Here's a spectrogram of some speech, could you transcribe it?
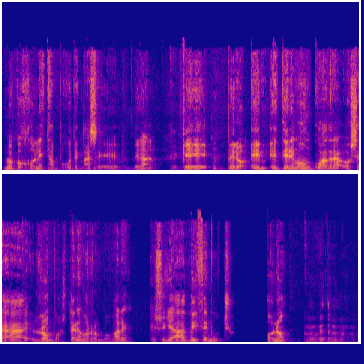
No cojones, tampoco te pase, Veral. ¿Qué? Eh, pero eh, eh, tenemos un cuadra, o sea, rombos, tenemos rombos, ¿vale? Que eso ya dice mucho. ¿O no? ¿Cómo que tenemos rombo?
